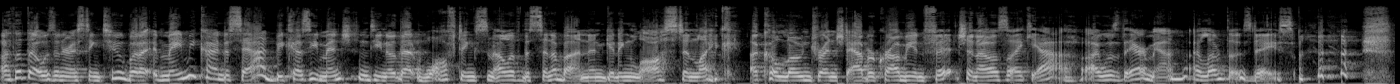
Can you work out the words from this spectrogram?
I thought that was interesting too, but it made me kind of sad because he mentioned, you know, that wafting smell of the Cinnabon and getting lost in like a cologne drenched Abercrombie and Fitch. And I was like, yeah, I was there, man. I loved those days.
